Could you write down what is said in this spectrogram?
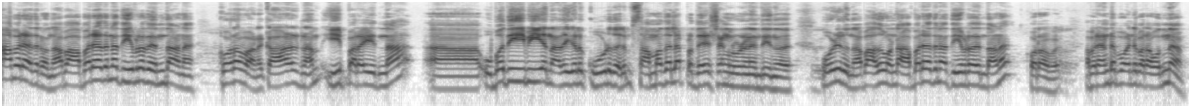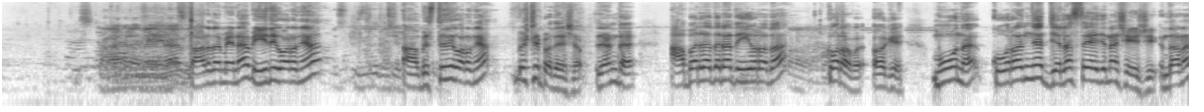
അപരേതനം എന്ന് അപ്പോൾ അപരേതന തീവ്രത എന്താണ്? കുറവാണ്. കാരണം ഈ പറയുന്ന ഉപദ്വീപീയ നദികൾ കൂടുതലും സമതല പ്രദേശങ്ങളിലൂടെ എന്ത് ചെയ്യുന്നത്? ഒഴുകുന്നത്. അപ്പോൾ അതുകൊണ്ട് അപരേതന തീവ്രത എന്താണ്? കുറവ്. അപ്പോൾ രണ്ട് പോയിന്റ് പറ. ഒന്ന്. താരതമ്യേന വീതി കുറഞ്ഞ വിസ്തൃതി കുറഞ്ഞ വൃഷ്ടിപ്രദേശം. രണ്ട് അപരതന തീവ്രത കുറവ്. ഓക്കെ മൂന്ന് കുറഞ്ഞ ജലസേചന ശേഷി. എന്താണ്?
